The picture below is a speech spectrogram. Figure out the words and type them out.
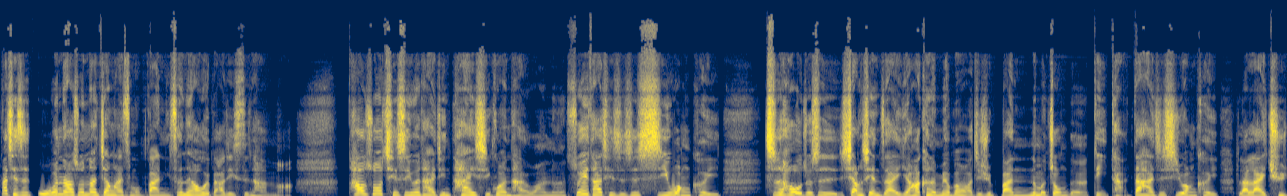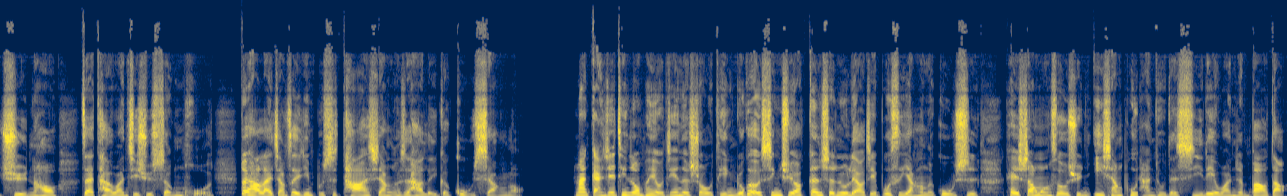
那其实我问他说，那将来怎么办？你真的要回巴基斯坦吗？他说，其实因为他已经太习惯台湾了，所以他其实是希望可以。之后就是像现在一样，他可能没有办法继续搬那么重的地毯，但还是希望可以来来去去，然后在台湾继续生活。对他来讲，这已经不是他乡，而是他的一个故乡了。那感谢听众朋友今天的收听。如果有兴趣要更深入了解波斯洋行的故事，可以上网搜寻《异乡铺毯图》的系列完整报道。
